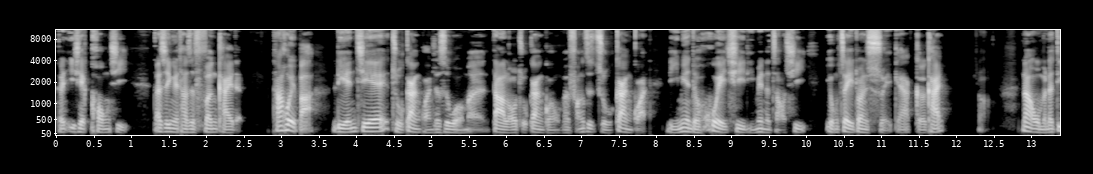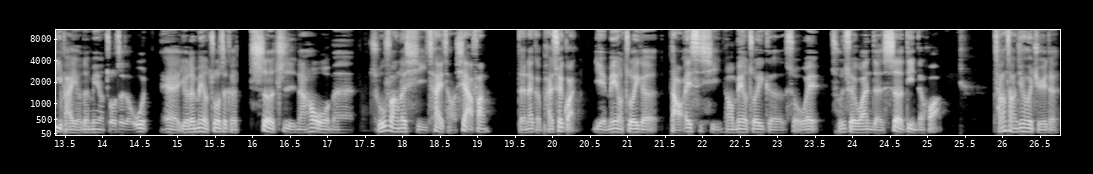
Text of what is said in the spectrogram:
跟一些空气，但是因为它是分开的，它会把连接主干管，就是我们大楼主干管、我们房子主干管里面的晦气、里面的沼气，用这一段水给它隔开啊。那我们的地排有的没有做这个问，呃，有的没有做这个设置，然后我们厨房的洗菜槽下方的那个排水管也没有做一个倒 S 型，然后没有做一个所谓存水弯的设定的话，常常就会觉得。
